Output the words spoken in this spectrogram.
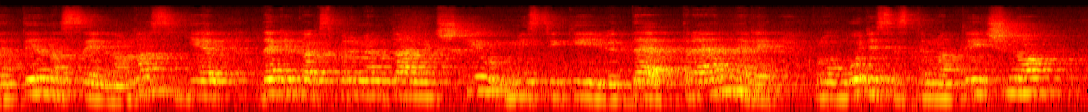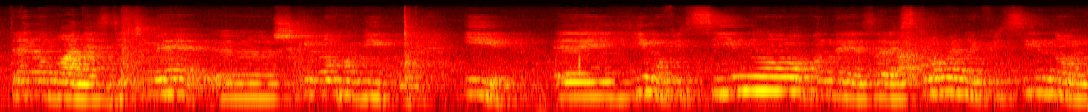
дитина сильна. У нас є декілька експериментальних шкіл у місті Києві, де тренери проводять систематично тренування з дітьми е, шкільного віку. І їм офіційно, вони зареєстровані, офіційно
